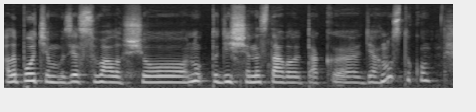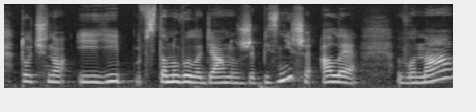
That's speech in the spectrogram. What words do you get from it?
але потім з'ясувало, що ну тоді ще не ставили так е, діагностику точно, і їй встановили діагноз вже пізніше, але вона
